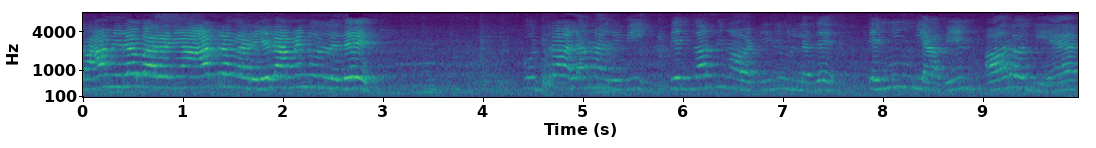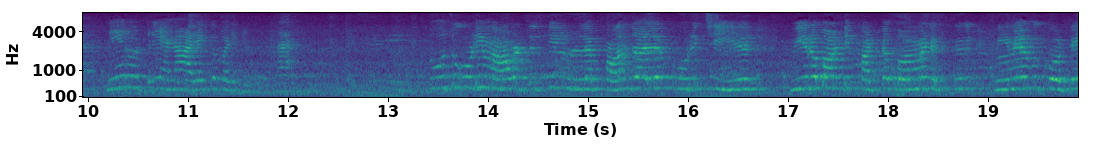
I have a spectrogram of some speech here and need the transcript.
தாமிரபரணி ஆற்றங்கரையில் அமைந்துள்ளது. குற்றாலம் அருவி தென்காசி மாவட்டத்தில் உள்ளது. தென்னிந்தியாவின் ஆரோக்கிய நீரூற்று என அழைக்கப்படுகின்றன. தூத்துக்குடி மாவட்டத்தில் உள்ள பாஞ்சால குறிச்சியில் வீரபாண்டி கட்டபொம்மனுக்கு நினைவு கோட்டை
